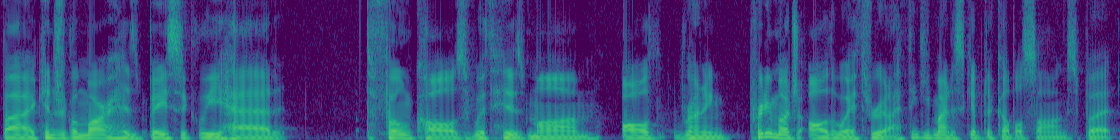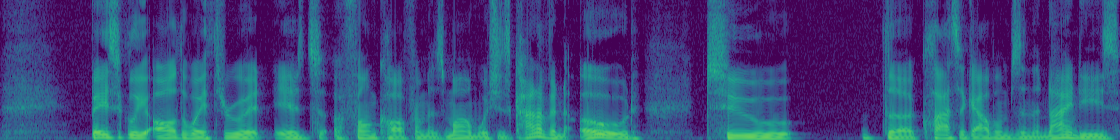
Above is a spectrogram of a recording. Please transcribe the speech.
by Kendrick Lamar has basically had phone calls with his mom all running pretty much all the way through it. I think he might have skipped a couple songs, but basically all the way through it is a phone call from his mom, which is kind of an ode to the classic albums in the 90s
